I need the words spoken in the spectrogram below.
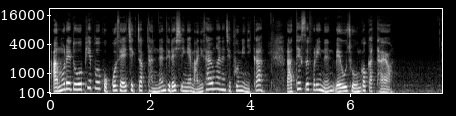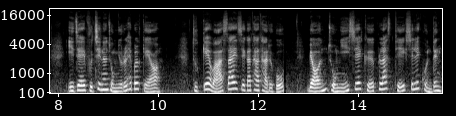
아무래도 피부 곳곳에 직접 닿는 드레싱에 많이 사용하는 제품이니까 라텍스 프리는 매우 좋은 것 같아요. 이제 붙이는 종류를 해볼게요. 두께와 사이즈가 다 다르고 면, 종이, 실크, 플라스틱, 실리콘 등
